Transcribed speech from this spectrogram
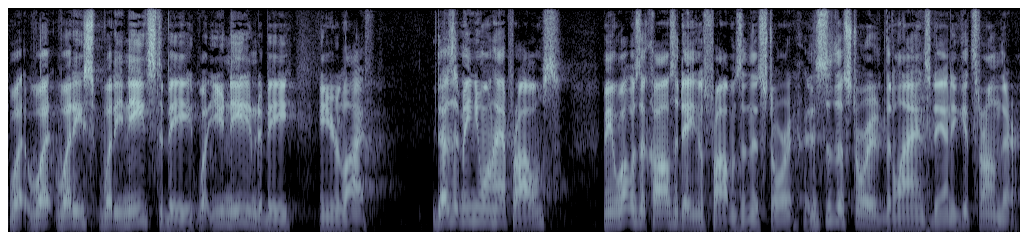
what, what, what, he's, what he needs to be, what you need him to be in your life. Doesn't mean you won't have problems. I mean, what was the cause of Daniel's problems in this story? This is the story of the lion's den. He gets thrown there.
